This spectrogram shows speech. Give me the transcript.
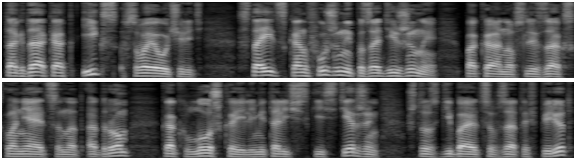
тогда как X, в свою очередь, стоит сконфуженный позади жены, пока она в слезах склоняется над адром, как ложка или металлический стержень, что сгибаются взад и вперед,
